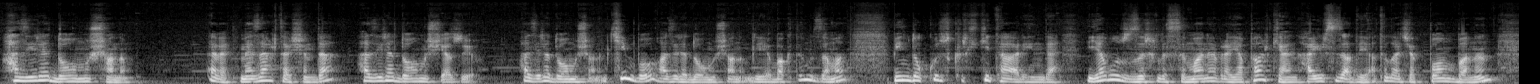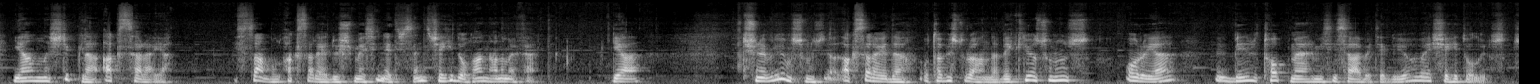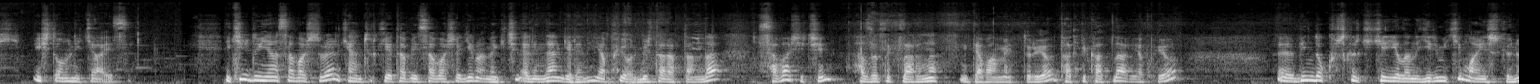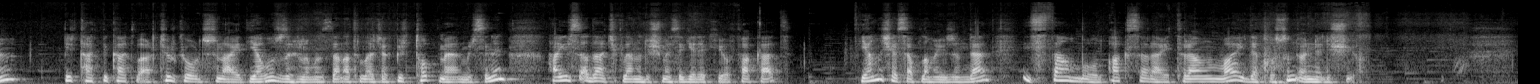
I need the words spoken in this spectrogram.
Hazire Doğmuş Hanım. Evet mezar taşında Hazire Doğmuş yazıyor. Hazire Doğmuş Hanım. Kim bu Hazire Doğmuş Hanım diye baktığımız zaman 1942 tarihinde Yavuz zırhlısı manevra yaparken hayırsız adaya atılacak bombanın yanlışlıkla Aksaray'a İstanbul Aksaray'a düşmesi neticesinde şehit olan hanımefendi. Ya düşünebiliyor musunuz? Aksaray'da otobüs durağında bekliyorsunuz. Oraya bir top mermisi isabet ediyor ve şehit oluyorsunuz. İşte onun hikayesi. İkinci Dünya Savaşı sürerken Türkiye tabii savaşa girmemek için elinden geleni yapıyor. Bir taraftan da savaş için hazırlıklarını devam ettiriyor, tatbikatlar yapıyor. 1942 ee, yılının 22 Mayıs günü bir tatbikat var. Türk ordusuna ait Yavuz zırhlımızdan atılacak bir top mermisinin hayırsız adı açıklarına düşmesi gerekiyor. Fakat yanlış hesaplama yüzünden İstanbul Aksaray tramvay deposunun önüne düşüyor.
